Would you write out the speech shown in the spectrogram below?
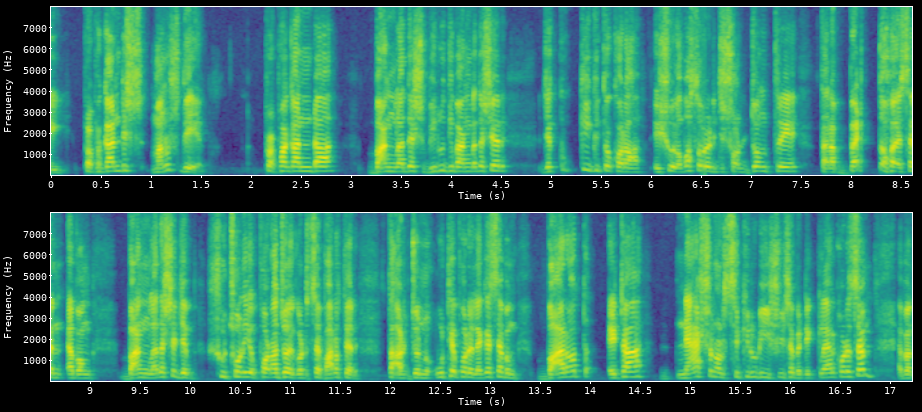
এই প্রপাগান্ডিস মানুষ দিয়ে প্রপাগান্ডা বাংলাদেশ, বিরোধী বাংলাদেশের যে কুক্ষিগত করা, এই ষোলো যে ষড়যন্ত্রে তারা ব্যর্থ হয়েছেন এবং বাংলাদেশে যে শোচনীয় পরাজয় ঘটেছে ভারতের, তার জন্য উঠে পড়ে লেগেছে এবং ভারত এটা ন্যাশনাল সিকিউরিটি ইস্যু হিসেবে ডিক্লেয়ার করেছে এবং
